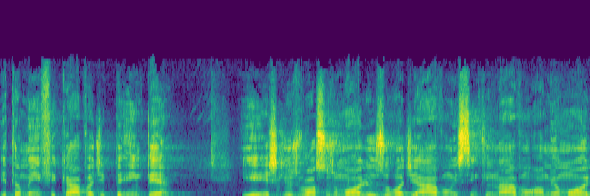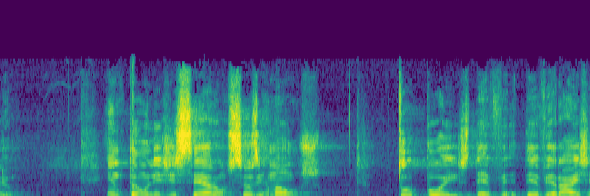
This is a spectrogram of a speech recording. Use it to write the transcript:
e também ficava de em pé, e eis que os vossos molhos o rodeavam e se inclinavam ao meu molho. Então lhe disseram seus irmãos: Tu, pois, deve, deverás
